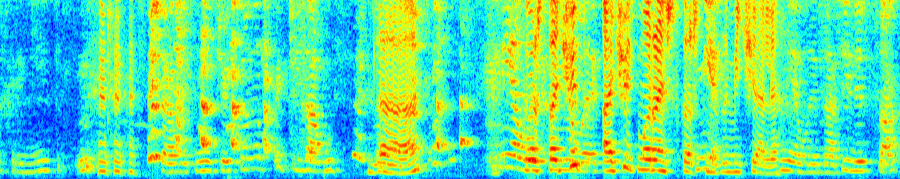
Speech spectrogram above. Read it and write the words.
Охренеет. Скажут, ничего себе, у нас какие дамы. Да. Смелые, Скажет, а чуть, а чуть мы раньше, скажет, не замечали. Смелые, да. В телесах.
